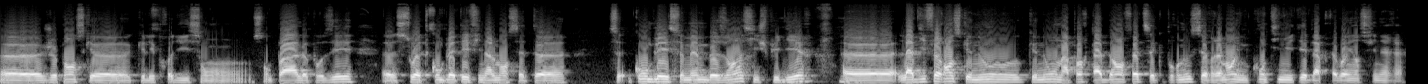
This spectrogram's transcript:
euh, je pense que, que les produits sont, sont pas à l'opposé, euh, souhaitent compléter finalement cette euh, combler ce même besoin, si je puis dire. Euh, la différence que nous que nous on apporte là-dedans, en fait, c'est que pour nous, c'est vraiment une continuité de la prévoyance funéraire.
